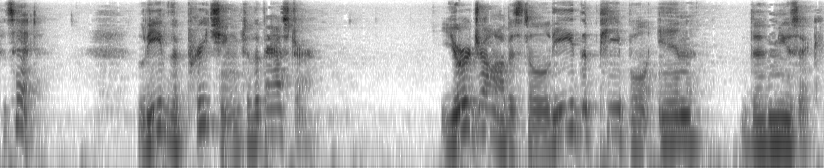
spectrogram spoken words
That's it. Leave the preaching to the pastor. Your job is to lead the people in the music.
